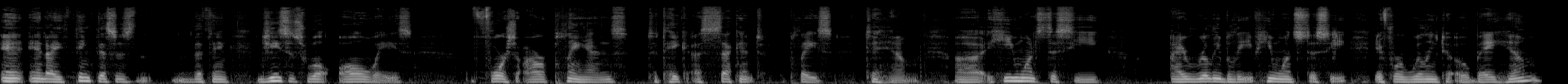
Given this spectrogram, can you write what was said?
and and I think this is the thing. Jesus will always force our plans to take a second place to him. Uh, he wants to see. I really believe he wants to see if we're willing to obey him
